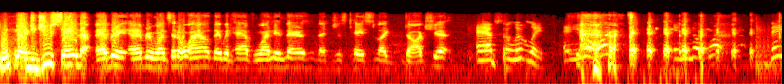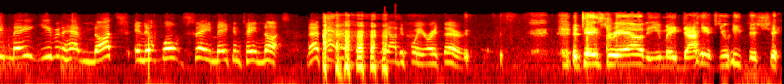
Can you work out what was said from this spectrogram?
Now, did you say that every every once in a while they would have one in there that just tasted like dog shit? Absolutely. And you know what? and you know what? They may even have nuts, and it won't say may contain nuts. That's a real reality for you right there. It tastes reality. You may die if you eat this shit.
